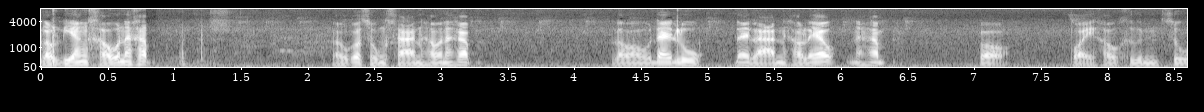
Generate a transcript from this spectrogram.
เราเลี้ยงเขานะครับ เราก็สงสารเขานะครับ เราได้ลูกได้หลานเขาแล้วนะครับ ก็ปล่อยเขาคืนสู่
